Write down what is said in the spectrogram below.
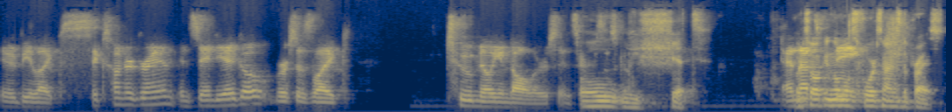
it would be like 600 grand in San Diego versus like 2 million dollars in San Francisco. Holy shit! and We're talking almost four times the price.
